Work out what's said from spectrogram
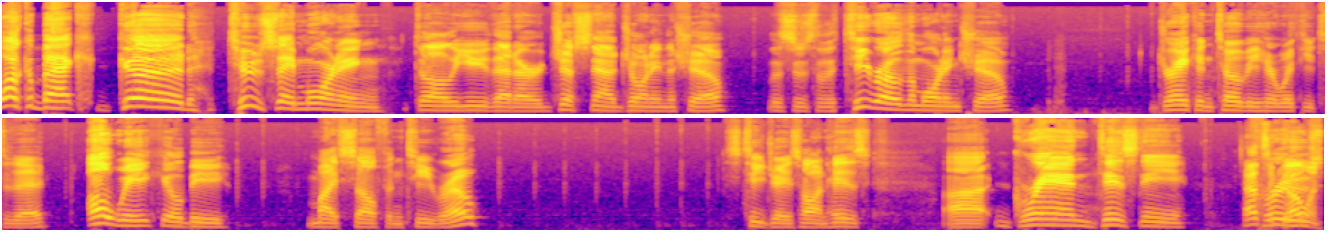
Welcome back. Good Tuesday morning to all of you that are just now joining the show. This is the T Row in the Morning Show. Drake and Toby here with you today. All week it'll be myself and T Row. It's TJ's on his uh, Grand Disney How's cruise. it going?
